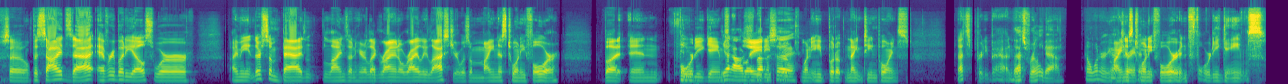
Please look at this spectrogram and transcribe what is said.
So besides that, everybody else were. I mean, there's some bad lines on here. Like Ryan O'Reilly last year was a minus 24, but in 40 games yeah, played, he put, up say. 20, he put up 19 points. That's pretty bad. That's really bad. No wonder he minus traded. 24 in 40 games.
